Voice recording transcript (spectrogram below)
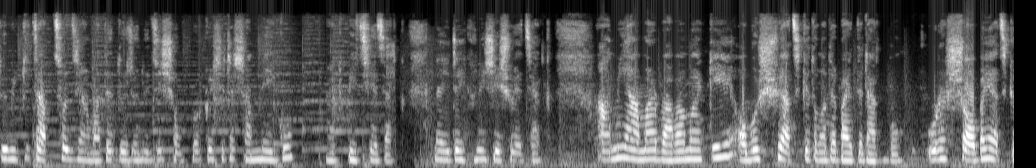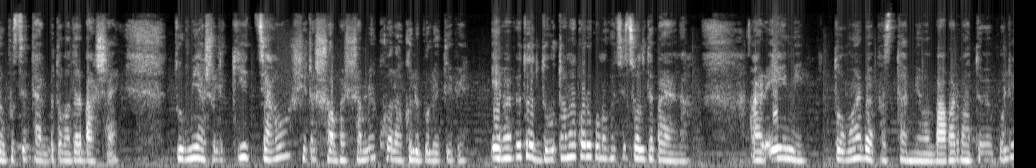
তুমি কি চাচ্ছ যে আমাদের দুজনের যে সম্পর্ক সেটা সামনে এগো পিছিয়ে যাক। না, এটা এখানে শেষ হয়ে যাক। আমি আমার বাবা মাকে অবশ্যই আজকে তোমাদের বাড়িতে ডাকবো। ওরা সবাই আজকে উপস্থিত থাকবে তোমাদের বাসায়। তুমি আসলে কি চাও সেটা সবার সামনে খোলাখুলি বলে দিবে। এভাবে তো দোটানা করে কোনো কিছু চলতে পারে না। আর এই নি তোমার ব্যবস্থা আমি আমার বাবার মাধ্যমে বলি,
